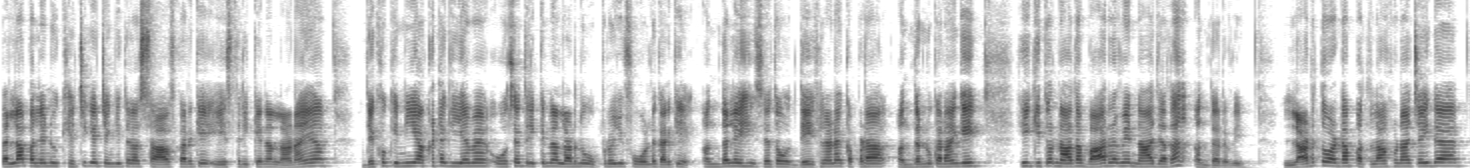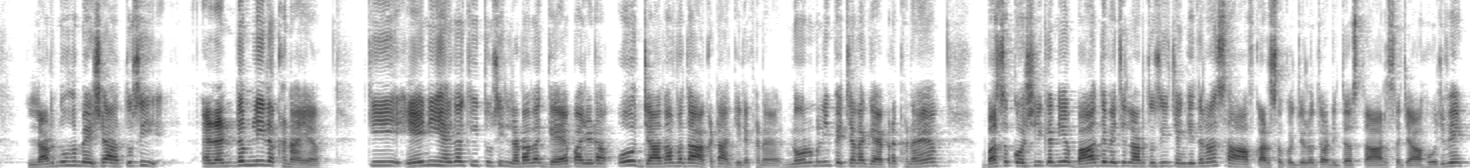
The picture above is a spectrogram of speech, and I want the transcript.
ਪਹਿਲਾ ਪੱਲੇ ਨੂੰ ਖਿੱਚ ਕੇ ਚੰਗੀ ਤਰ੍ਹਾਂ ਸਾਫ਼ ਕਰਕੇ ਇਸ ਤਰੀਕੇ ਨਾਲ ਲਾਣਾ ਆ। ਦੇਖੋ ਕਿੰਨੀ ਅੱਖ ਢਕੀ ਆ ਮੈਂ, ਉਸੇ ਤਰੀਕੇ ਨਾਲ ਲੜ ਨੂੰ ਉੱਪਰੋਂ ਜੀ ਫੋਲਡ ਕਰਕੇ ਅੰਦਰਲੇ ਹਿੱਸੇ ਤੋਂ ਦੇਖ ਲੈਣਾ ਕਪੜਾ, ਅੰਦਰ ਨੂੰ ਕਰਾਂਗੇ। ਕਿ ਕਿਤੋਂ ਨਾ ਤਾਂ ਬਾਹਰ ਰਵੇ, ਨਾ ਜ਼ਿਆਦਾ ਅੰਦਰ ਰਵੇ। ਲੜ ਤੁਹਾਡਾ ਪਤਲਾ ਹੋਣਾ ਚਾਹੀਦਾ ਹੈ। ਲੜ ਨੂੰ ਹਮੇਸ਼ਾ ਤੁਸੀਂ ਰੈਂਡਮਲੀ ਰੱਖਣਾ ਆ। ਕਿ ਇਹ ਨਹੀਂ ਹੈਗਾ ਕਿ ਤੁਸੀਂ ਲੜਾ ਦਾ ਗੈਪ ਆ ਜਿਹੜਾ, ਉਹ ਜ਼ਿਆਦਾ ਵਧਾ ਘਟਾ ਕੇ ਰੱਖਣਾ ਹੈ। ਨਾਰਮਲੀ ਪੇਚਾਂ ਦਾ ਗੈਪ ਰੱਖਣਾ ਆ। ਬਸ ਕੋਸ਼ਿਸ਼ ਕਰਨੀ ਹੈ ਬਾਅਦ ਦੇ ਵਿੱਚ ਲੜ ਤੁਸੀਂ ਚੰਗੀ ਤਰ੍ਹਾਂ ਸਾਫ਼ ਕਰ ਸਕੋ, ਜਦੋਂ ਤੁਹਾਡੀ ਦਸਤਾਰ ਸਜਾ ਹੋ ਜਵੇ।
